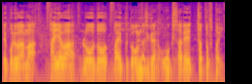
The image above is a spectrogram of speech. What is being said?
でこれはまあタイヤはロードバイクと同じぐらいの大きさでちょっと太い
